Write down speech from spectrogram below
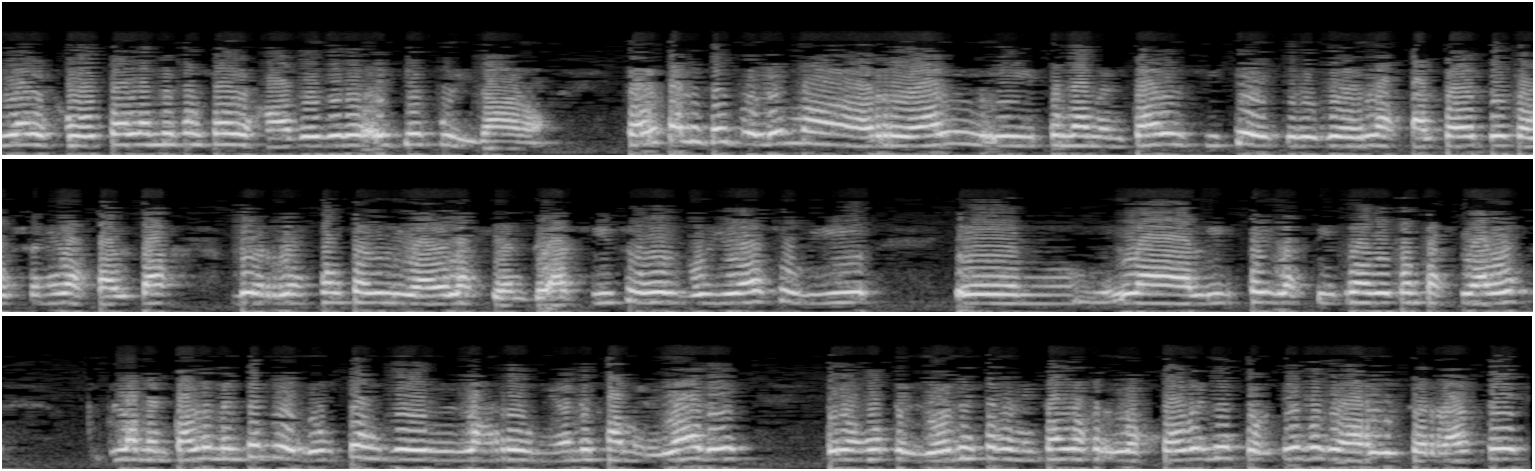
la dejó para la defensa de pero hay que cuidarnos. ¿Sabes cuál es el problema real y fundamental? Sí, que creo que es la falta de precaución y la falta de responsabilidad de la gente. Aquí se volvió a subir em, la lista y la cifra de contagiados, lamentablemente productos de las reuniones familiares, de los botellones que organizan los, jóvenes. Porque al cerrarse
